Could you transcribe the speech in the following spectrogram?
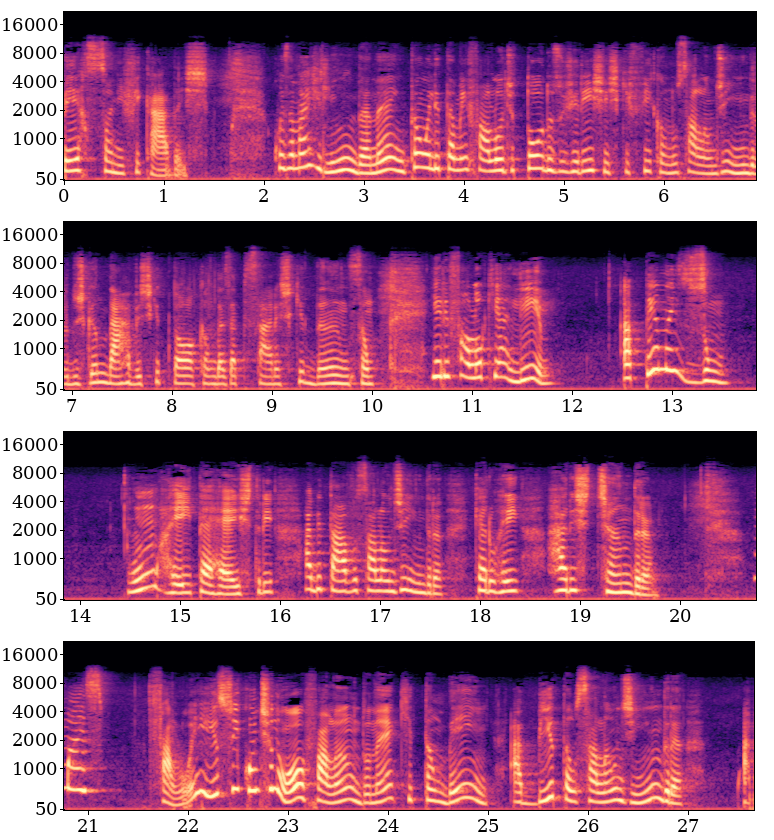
personificadas. Coisa mais linda, né? Então ele também falou de todos os rishis que ficam no salão de Indra, dos Gandharvas que tocam, das apsaras que dançam. E ele falou que ali apenas um um rei terrestre habitava o salão de Indra, que era o rei Harishchandra. Mas falou isso e continuou falando, né, que também habita o salão de Indra a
